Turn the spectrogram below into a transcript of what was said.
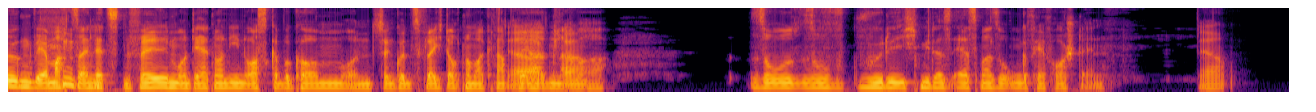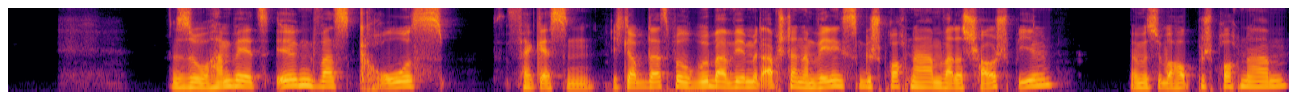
irgendwer macht seinen letzten Film und der hat noch nie einen Oscar bekommen und dann könnte es vielleicht auch noch mal knapp ja, werden, klar. aber so, so würde ich mir das erstmal so ungefähr vorstellen. Ja. So, haben wir jetzt irgendwas groß vergessen? Ich glaube, das, worüber wir mit Abstand am wenigsten gesprochen haben, war das Schauspiel, wenn wir es überhaupt besprochen haben.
